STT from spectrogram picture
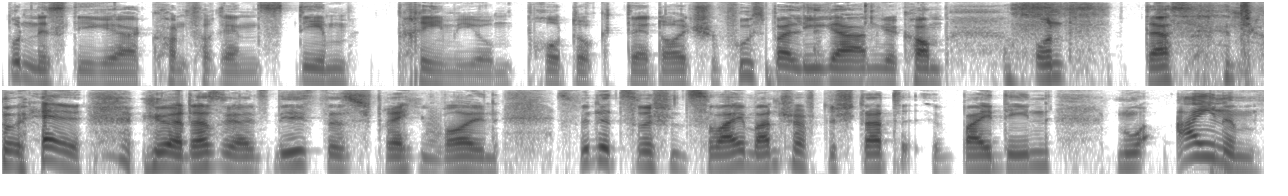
Bundesliga-Konferenz, dem Premium-Produkt der deutschen Fußballliga angekommen. Und das Duell, über das wir als nächstes sprechen wollen, es findet zwischen zwei Mannschaften statt, bei denen nur einem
